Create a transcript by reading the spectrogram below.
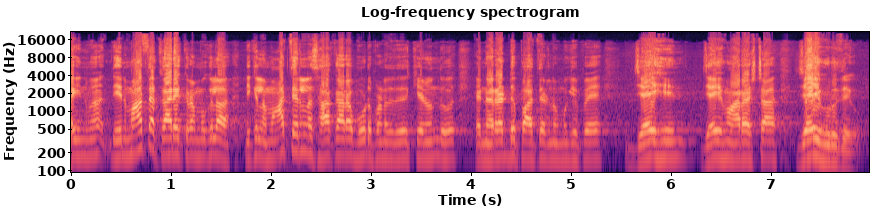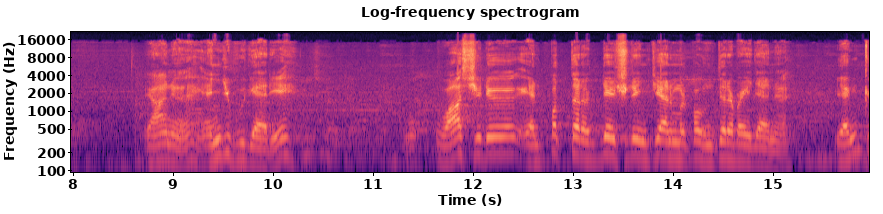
ಐನ ಏನು ಮಾತ ಕಾರ್ಯಕ್ರಮಗಳ, ನಿಖಿಲ ಮಾತೆಲ್ಲ ಸಹಕಾರ ಬೋಡ್ ಪಣದಕ್ಕೆ ಒಂದು ಎನ್ನ ರಡ್ಡು ಪಾತ್ರೆಯನ್ನು ಮುಗಿಪೆ. ಜೈ ಹಿಂದ್, ಜೈ ಮಹಾರಾಷ್ಟ್ರ, ಜೈ ಗುರುದೇವ್. ಯಾನು ಎಂಜಿ ಪೂಜಾರಿ, ವಾಸಿಡು ಎಪ್ಪತ್ತರ ಹದಿನೈದು ಇಂಚಿ ನಾನು ಮುಲ್ಪ ಉಂತಿರ ಬೈದಾನು. ಎಂಕ್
